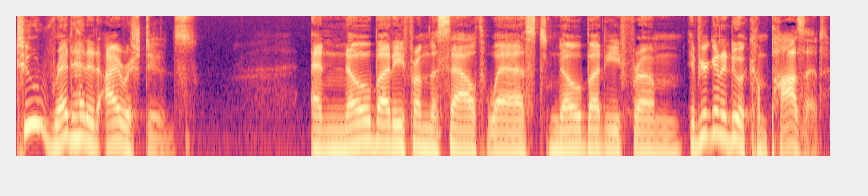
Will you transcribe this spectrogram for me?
two redheaded Irish dudes, and nobody from the Southwest. Nobody from. If you're going to do a composite,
